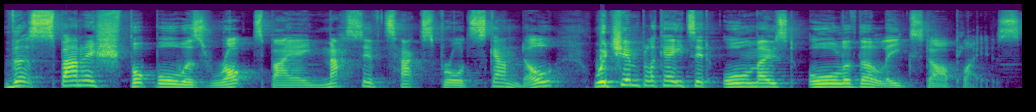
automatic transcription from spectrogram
that Spanish football was rocked by a massive tax fraud scandal which implicated almost all of the league star players,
